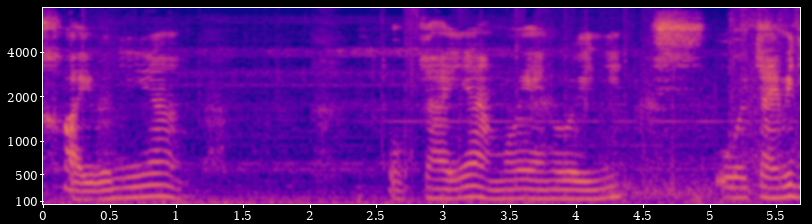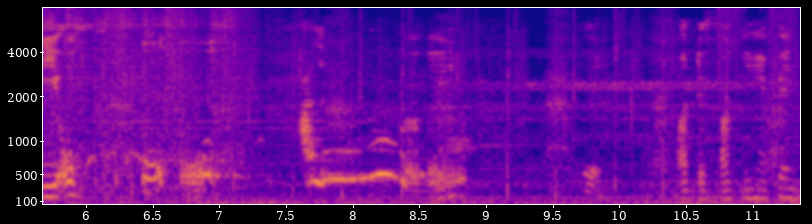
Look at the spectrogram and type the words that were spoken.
ไข่วันนี้ตกใจอย่างแรงเลยนี่โอ้ยใจไม่ดี โอ้โหโอ้โหฮัลโหล What the fuck happened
